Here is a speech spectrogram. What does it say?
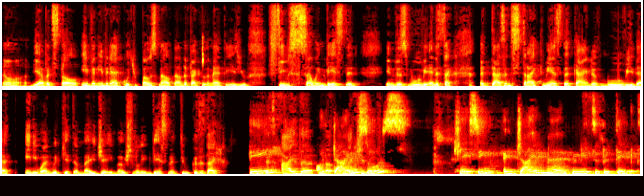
No, yeah, but still, even even at you post meltdown, the fact of the matter is, you seem so invested in this movie, and it's like it doesn't strike me as the kind of movie that anyone would get a major emotional investment to, because it's like they it's either are a- a dinosaurs chasing a giant man who needs to protect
